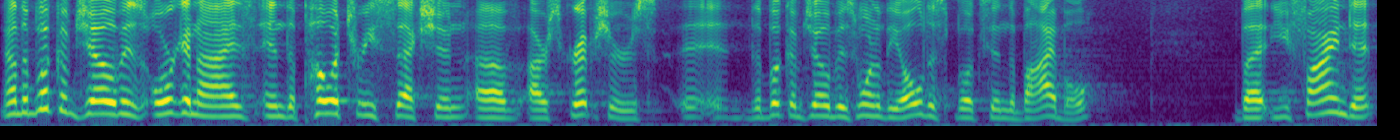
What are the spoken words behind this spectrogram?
Now, the book of Job is organized in the poetry section of our scriptures. Uh, the book of Job is one of the oldest books in the Bible, but you find it,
